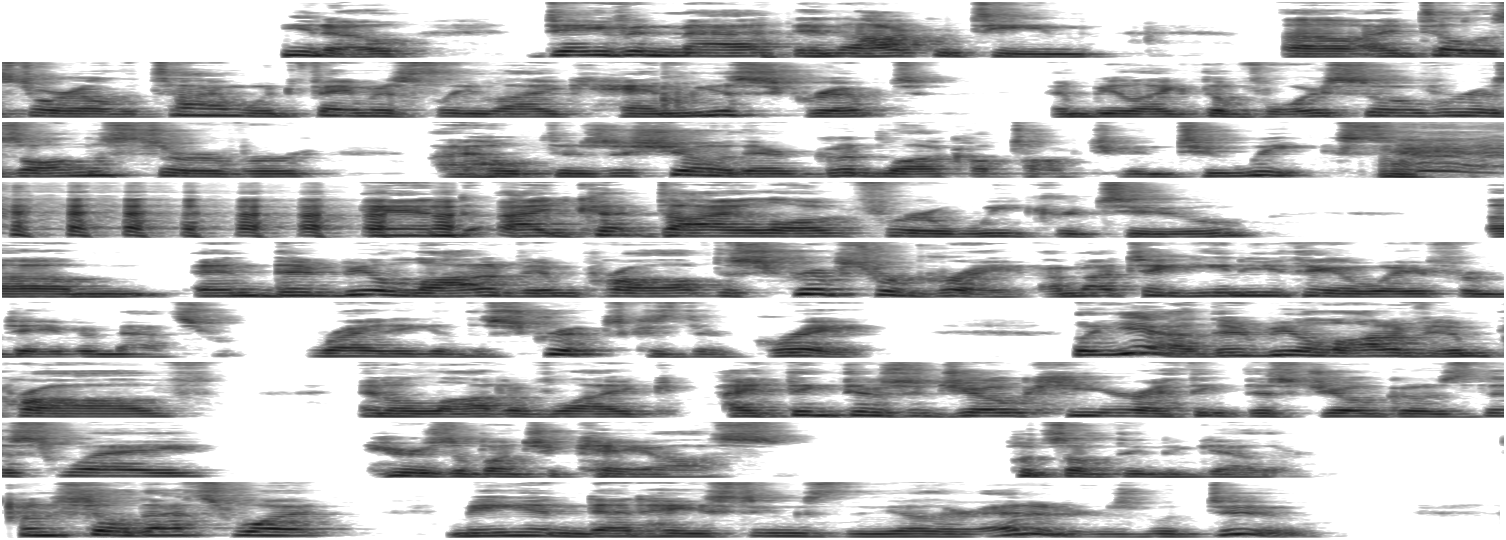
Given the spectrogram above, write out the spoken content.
you know, Dave and Matt in Aqua Teen, uh, I tell the story all the time, would famously like hand me a script and be like, the voiceover is on the server. I hope there's a show there. Good luck. I'll talk to you in two weeks. and I'd cut dialogue for a week or two. Um, and there'd be a lot of improv. The scripts were great. I'm not taking anything away from Dave and Matt's writing of the scripts because they're great. But yeah, there'd be a lot of improv and a lot of like, I think there's a joke here. I think this joke goes this way. Here's a bunch of chaos. Put something together. And so that's what me and Ned Hastings and the other editors would do.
